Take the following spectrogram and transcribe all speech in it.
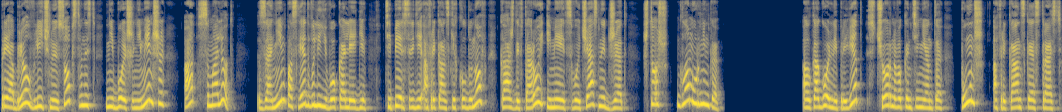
приобрел в личную собственность не больше, не меньше, а самолет. За ним последовали его коллеги. Теперь среди африканских колдунов каждый второй имеет свой частный джет. Что ж, гламурненько. Алкогольный привет с черного континента. Пунш – африканская страсть.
